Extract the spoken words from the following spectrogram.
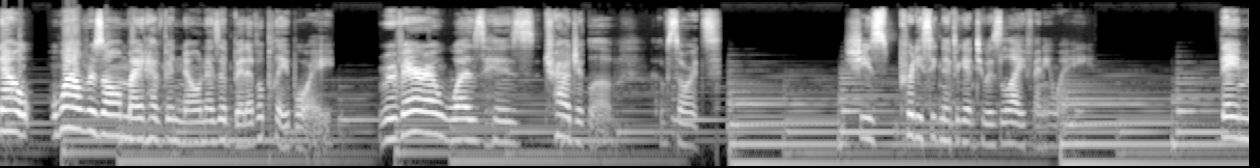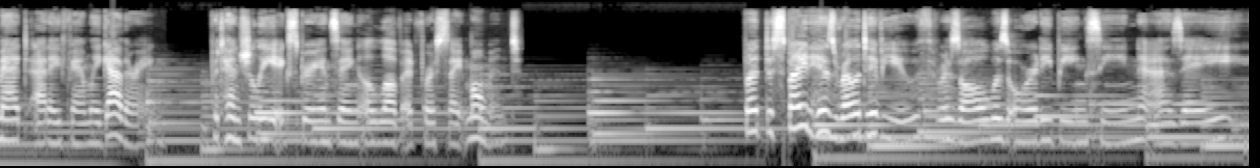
Now, while Rizal might have been known as a bit of a playboy, Rivera was his tragic love, of sorts. She's pretty significant to his life, anyway. They met at a family gathering, potentially experiencing a love at first sight moment. But despite his relative youth, Rizal was already being seen as a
